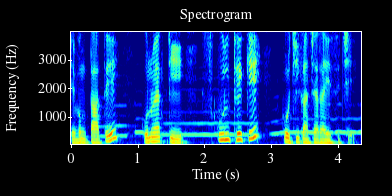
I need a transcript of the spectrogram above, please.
এবং তাতে কোনো একটি স্কুল থেকে কচিকাঁচারা এসেছে।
